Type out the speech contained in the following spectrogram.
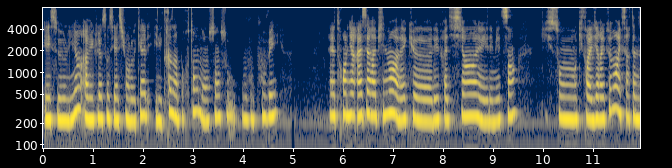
et ce lien avec l'association locale, il est très important dans le sens où vous pouvez être en lien assez rapidement avec euh, les praticiens les médecins qui, sont, qui travaillent directement avec certaines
